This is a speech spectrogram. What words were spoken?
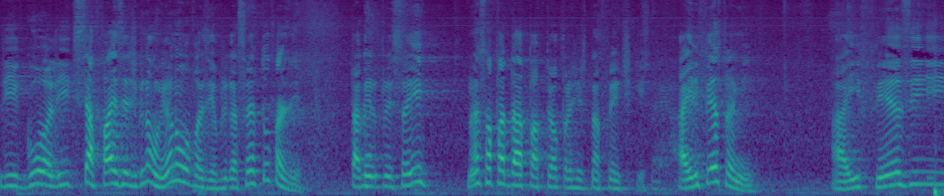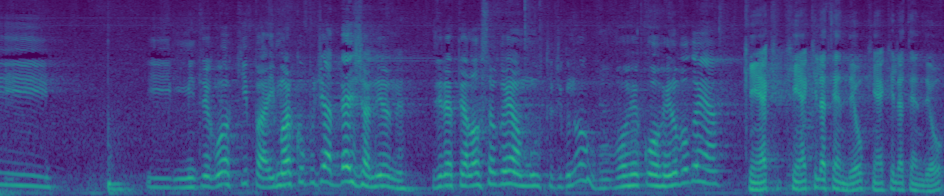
ligou ali disse, ah, faz. Ele disse, não, eu não vou fazer, a obrigação é tu fazer. Está ganhando para isso aí? Não é só para dar papel para gente na frente aqui. Aí ele fez para mim. Aí fez e, e me entregou aqui para. E marcou para o dia 10 de janeiro, né? Diria até lá o senhor ganha multa. Eu digo, não, vou recorrer, não vou ganhar. Quem é que, quem é que ele atendeu? Quem é que ele atendeu?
